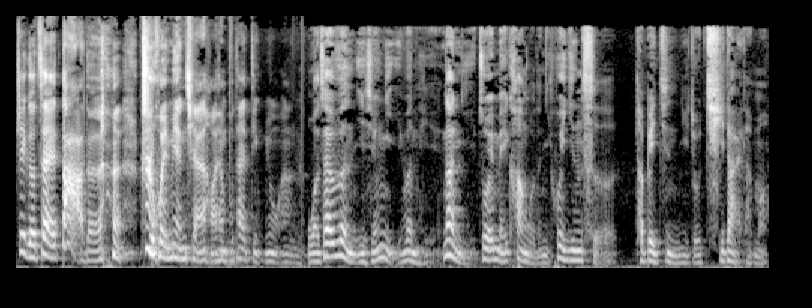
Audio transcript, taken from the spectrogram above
这个在大的 智慧面前好像不太顶用啊。我再问隐形你一问题，那你作为没看过的，你会因此他被禁你就期待他吗？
